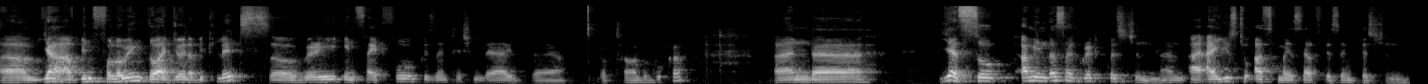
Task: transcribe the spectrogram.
Um, yeah, I've been following, though I joined a bit late, so very insightful presentation there with uh, Dr. Lubuka. And uh, yes, so, I mean, that's a great question. And I, I used to ask myself the same question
